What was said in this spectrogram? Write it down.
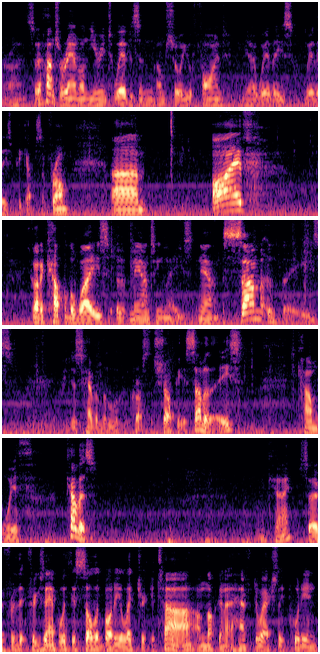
All right, so hunt around on your interwebs and I'm sure you'll find, you know, where these where these pickups are from. Um, I've got a couple of ways of mounting these. Now, some of these, if you just have a little look across the shop here, some of these come with covers. Okay, so for, the, for example, with this solid body electric guitar, I'm not gonna have to actually put in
